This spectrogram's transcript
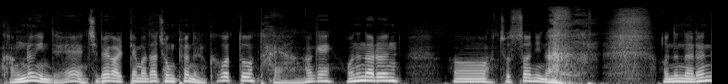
강릉인데 집에 갈 때마다 종편을 그것도 다양하게 어느 날은 어 조선이나 어느 날은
